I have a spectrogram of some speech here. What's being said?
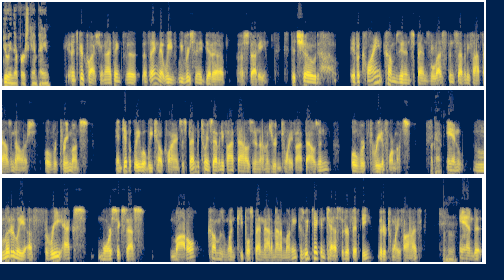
doing their first campaign? It's a good question. I think the the thing that we we recently did a, a study that showed if a client comes in and spends less than seventy five thousand dollars over three months, and typically what we tell clients is spend between seventy five thousand and one hundred and twenty five thousand over three to four months. Okay. And literally a three x more success model comes when people spend that amount of money because we've taken tests that are 50 that are 25 Mm-hmm. And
